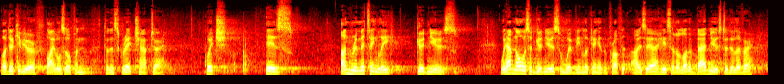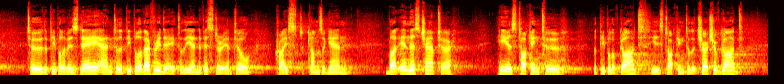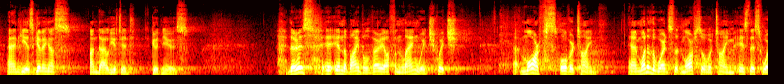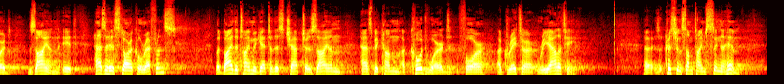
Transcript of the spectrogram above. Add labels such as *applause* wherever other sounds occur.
Well, do keep your Bibles open to this great chapter, which is unremittingly good news. We haven't always had good news when we've been looking at the prophet Isaiah. He's had a lot of bad news to deliver to the people of his day and to the people of every day, to the end of history until Christ comes again. But in this chapter, he is talking to the people of God, he is talking to the church of God, and he is giving us undiluted good news. There is in the Bible very often language which uh, morphs over time. And one of the words that morphs over time is this word Zion. It has a historical reference, but by the time we get to this chapter, Zion has become a code word for a greater reality. Uh, Christians sometimes sing a hymn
